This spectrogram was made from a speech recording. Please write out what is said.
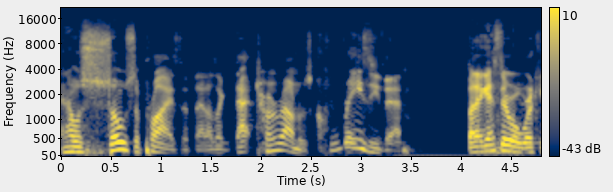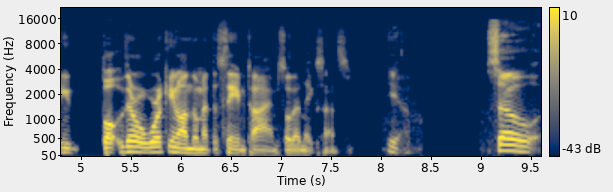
And I was so surprised at that. I was like, that turnaround was crazy then. But I guess they were Mhm. working, but they were working on them at the same time, so that makes sense. Yeah. So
